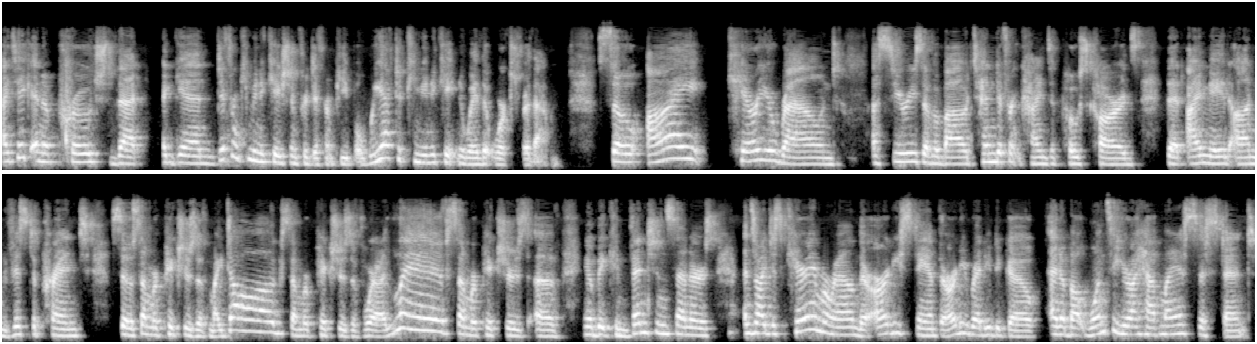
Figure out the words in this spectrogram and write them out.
I take an approach that, again, different communication for different people. We have to communicate in a way that works for them. So I carry around a series of about 10 different kinds of postcards that I made on Vistaprint. So some are pictures of my dog, some are pictures of where I live, some are pictures of you know big convention centers. And so I just carry them around. They're already stamped, they're already ready to go. And about once a year I have my assistant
